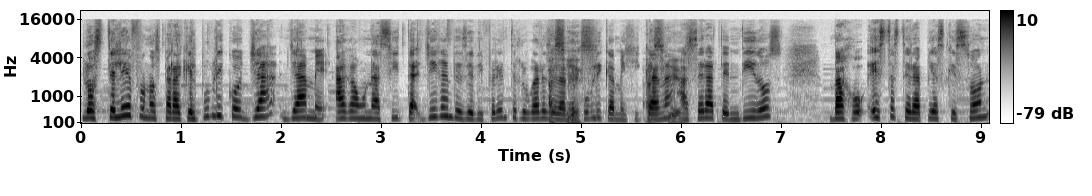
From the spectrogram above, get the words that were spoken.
Los teléfonos para que el público ya llame, haga una cita, llegan desde diferentes lugares de la República Mexicana a ser atendidos bajo estas terapias que son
